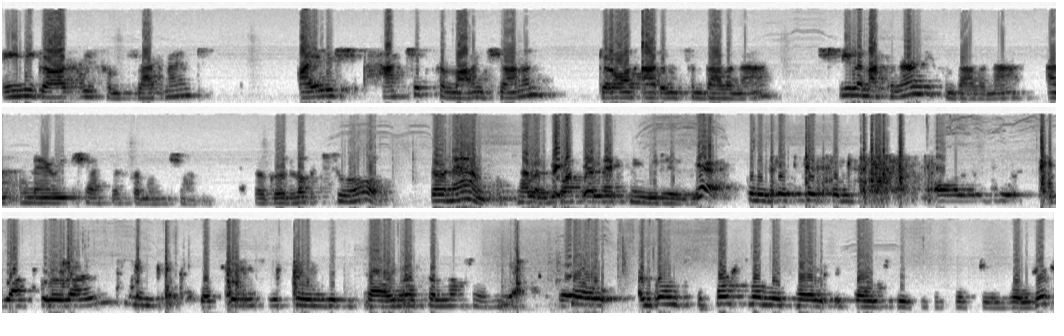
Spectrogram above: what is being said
Amy Garvey from Flagmount, Eilish Hatchett from Mount Shannon, Dawn Adams from Ballina, Sheila McInerney from Ballina, and Mary Chester from Mount Shannon. So good luck to all. So now, tell us what's the next thing we do? Yeah, so we just get them all into raffle around and the things we soon to decide. That's a lot of yeah. So I'm going to the first one we tell is going to be the fifteen hundred.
